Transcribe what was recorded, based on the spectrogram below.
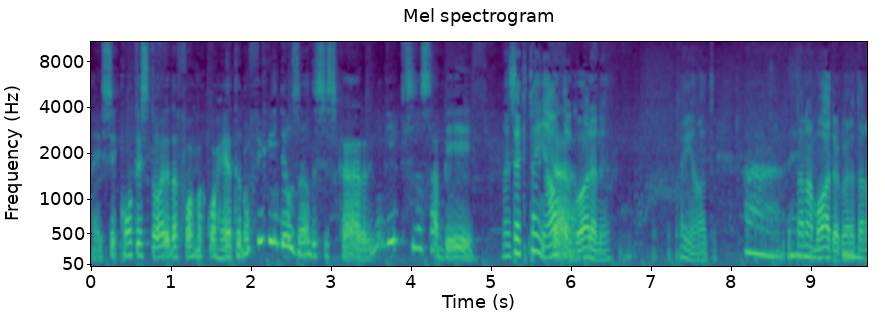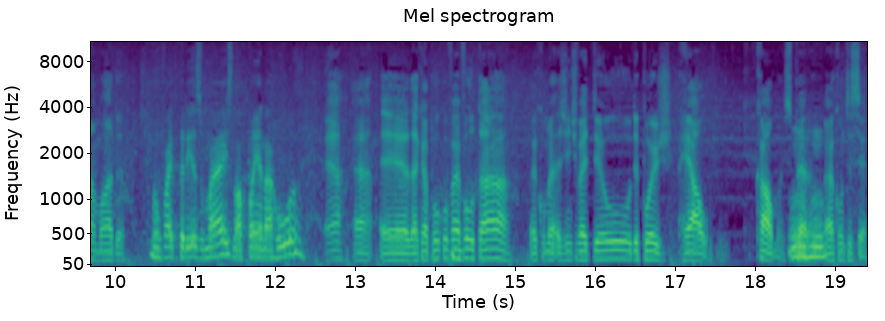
Aí você conta a história da forma correta, não fica endeusando esses caras, ninguém precisa saber. Mas é que tá em alta agora, né? Tá em alta. Ah, é, Tá na moda agora, tá na moda. não vai preso mais, não apanha na rua. É, é, é, daqui a pouco vai voltar, vai come- a gente vai ter o depois, real. Calma, espera, Uhum. vai acontecer.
